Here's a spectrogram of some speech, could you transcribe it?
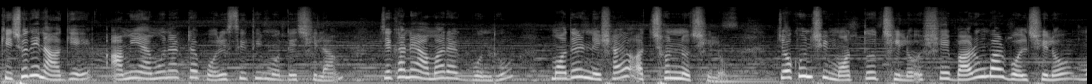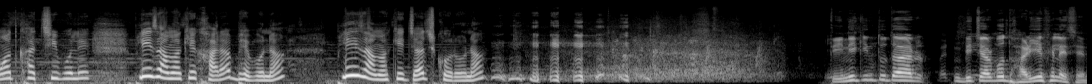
কিছুদিন আগে আমি এমন একটা পরিস্থিতির মধ্যে ছিলাম যেখানে আমার এক বন্ধু মদের নেশায় আচ্ছন্ন ছিল। যখন সে মত্ত ছিল সে বারংবার বলছিল মদ খাচ্ছি বলে প্লিজ আমাকে খারাপ ভেবো না প্লিজ আমাকে জাজ করো না। তিনি কিন্তু তার বিচারবোধ হারিয়ে ফেলেছেন।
